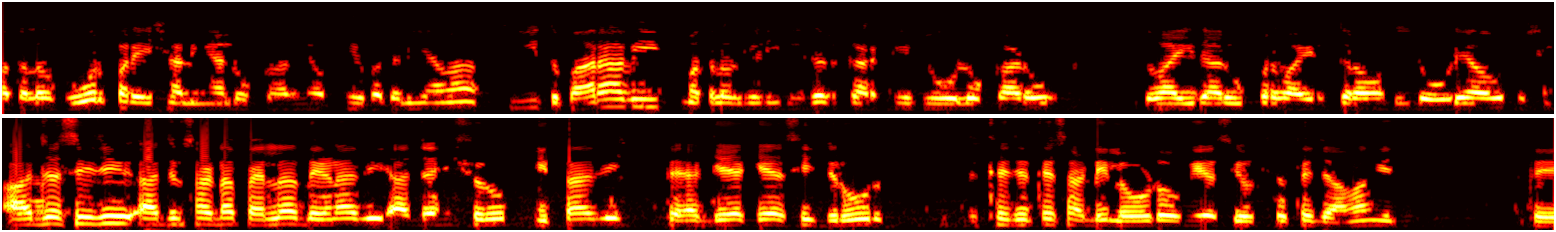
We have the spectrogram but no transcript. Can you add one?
ਮਤਲਬ ਹੋਰ ਪਰੇਸ਼ਾਨੀਆਂ ਲੋਕਾਂ ਦੀਆਂ ਉੱਥੇ ਵਧਣੀਆਂ ਵਾ ਕੀ ਦੁਬਾਰਾ ਵੀ ਮਤਲਬ ਜਿਹੜੀ ਵਿਜ਼ਿਟ ਕਰਕੇ ਜੋ ਲੋਕਾਂ ਨੂੰ ਦਵਾਈ ਦਾਰੂ ਪ੍ਰੋਵਾਈਡ ਕਰਾਉਣ ਦੀ ਲੋੜ ਆ ਉਹ ਤੁਸੀਂ ਅੱਜ ਅਸੀਂ ਜੀ ਅੱਜ ਸਾਡਾ ਪਹਿਲਾ ਦਿਨ ਹੈ ਜੀ ਅੱਜ ਅਸੀਂ ਸ਼ੁਰੂ ਕੀਤਾ ਜੀ ਤੇ ਅੱਗੇ ਅੱਗੇ ਅਸੀਂ ਜ਼ਰੂਰ ਜਿੱਥੇ ਜਿੱਥੇ ਸਾਡੀ ਲੋੜ ਹੋਗੀ ਅਸੀਂ ਉੱਥੇ ਉੱਥੇ ਜਾਵਾਂਗੇ ਤੇ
